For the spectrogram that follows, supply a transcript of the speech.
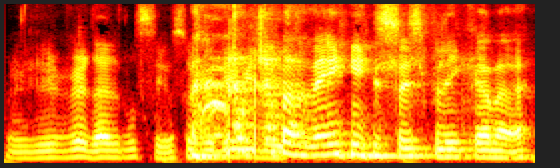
De verdade, não sei. Eu só joguei Nem isso explica, né?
